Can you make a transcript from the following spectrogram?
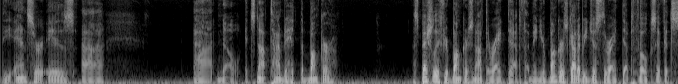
the answer is uh, uh, no, it's not time to hit the bunker, especially if your bunker's not the right depth. I mean, your bunker's got to be just the right depth, folks. If it's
